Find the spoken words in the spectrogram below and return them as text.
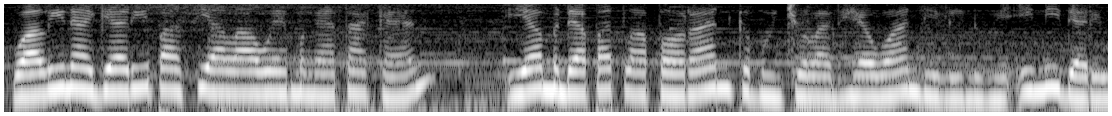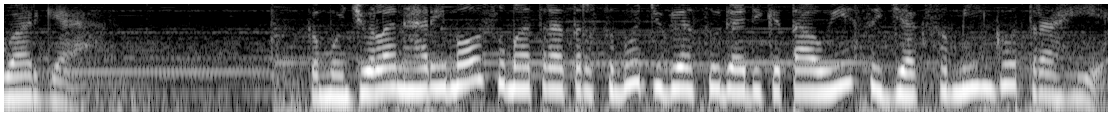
Wali Nagari Pasialawe mengatakan, ia mendapat laporan kemunculan hewan dilindungi ini dari warga. Kemunculan harimau Sumatera tersebut juga sudah diketahui sejak seminggu terakhir.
